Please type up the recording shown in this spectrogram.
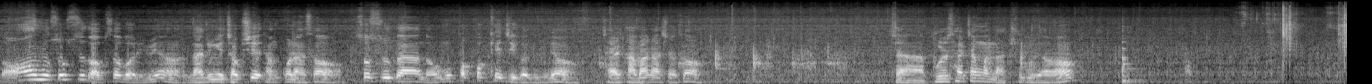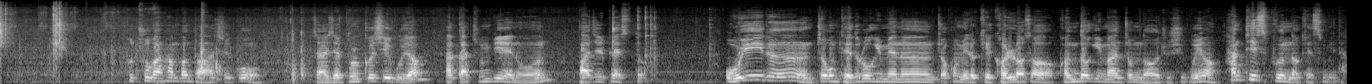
너무 소스가 없어버리면 나중에 접시에 담고 나서 소스가 너무 뻑뻑해지거든요. 잘 감안하셔서 자, 불 살짝만 낮추고요. 후추간 한 번 더 하시고 자, 이제 불 끄시고요. 아까 준비해 놓은 바질 페스토 오일은 조금 되도록이면은 조금 이렇게 걸러서 건더기만 좀 넣어주시고요. 한 티스푼 넣겠습니다.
